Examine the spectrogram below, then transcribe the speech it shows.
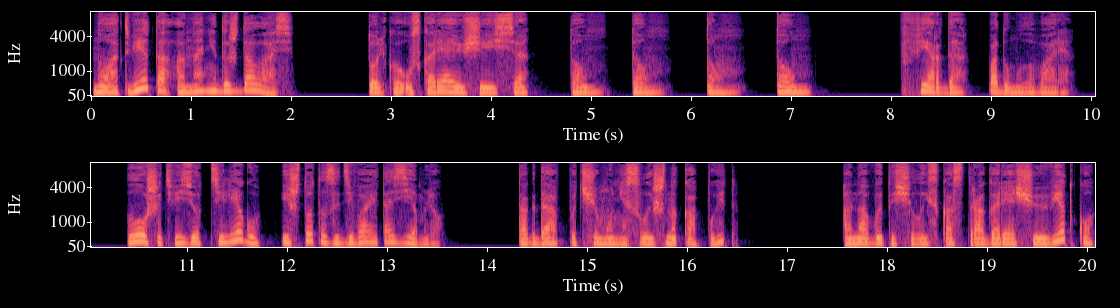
но ответа она не дождалась. Только ускоряющиеся том, том, том, том. «Ферда», — подумала Варя. Лошадь везет телегу и что-то задевает о землю. Тогда почему не слышно копыт? Она вытащила из костра горящую ветку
